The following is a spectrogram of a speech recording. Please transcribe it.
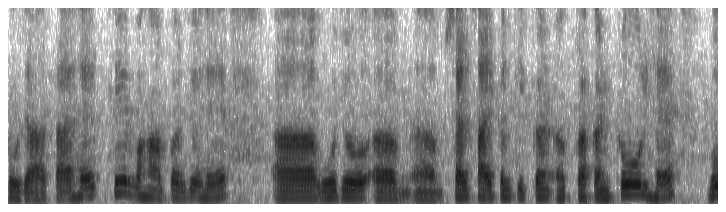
हो जाता है। फिर वहाँ पर जो है आ, वो जो सेल साइकिल की का कंट्रोल है वो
